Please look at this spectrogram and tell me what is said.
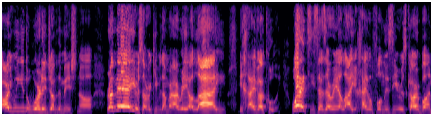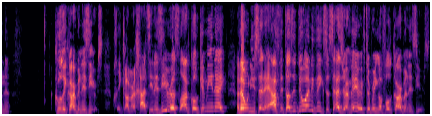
arguing in the wordage of the Mishnah. Ramey or Savar Kivdam Arei Alai Ichayva Kulei. What? He says Arei Alai Ichayva full Nazir is korban. Kuli korban is ears. And then when you said half, it doesn't do anything. So says Rameir, you have to bring a full korban is ears.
